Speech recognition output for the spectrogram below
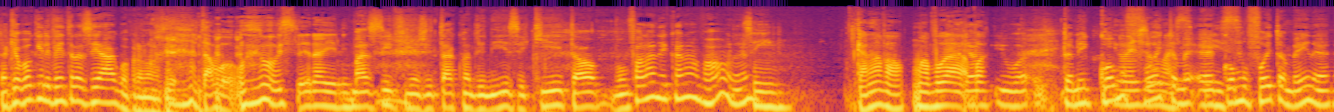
Daqui a pouco ele vem trazer água para nós. tá bom, vamos esperar ele. Mas enfim, a gente tá com a Denise aqui e tal. Vamos falar de carnaval, né? Sim. Carnaval, uma boa. E, a- boa- e o- também como foi Márcio, também, é, isso. como foi também, né?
